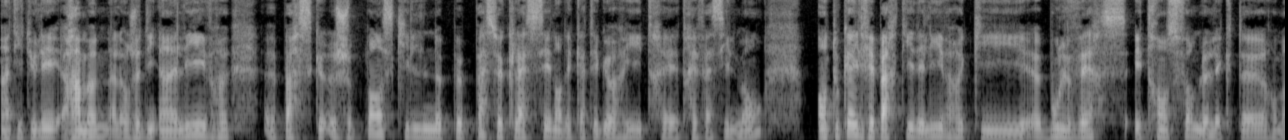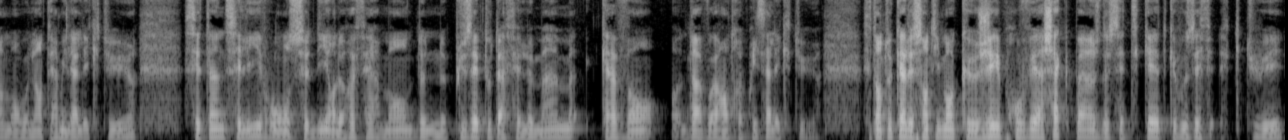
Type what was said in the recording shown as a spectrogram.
intitulé Ramon. Alors je dis un livre euh, parce que je pense qu'il ne peut pas se classer dans des catégories très, très facilement. En tout cas, il fait partie des livres qui euh, bouleversent et transforment le lecteur au moment où il en termine la lecture. C'est un de ces livres où on se dit en le refermant de ne plus être tout à fait le même qu'avant d'avoir entrepris sa lecture. C'est en tout cas le sentiment que j'ai éprouvé à chaque page de cette quête que vous effectuez,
